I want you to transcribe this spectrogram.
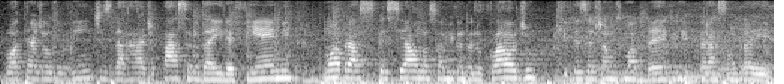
Boa tarde aos ouvintes da Rádio Pássaro da Ilha FM. Um abraço especial ao nosso amigo Antônio Cláudio, que desejamos uma breve recuperação para ele.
